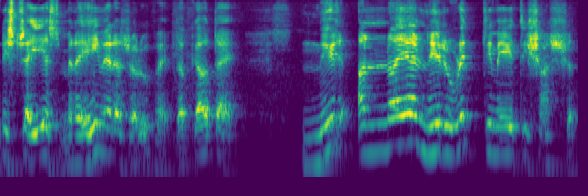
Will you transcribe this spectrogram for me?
निश्चय मेरा, यही मेरा स्वरूप है। तब क्या होता है? निरअन्वय निर्वृत्ति में इति शाश्वत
